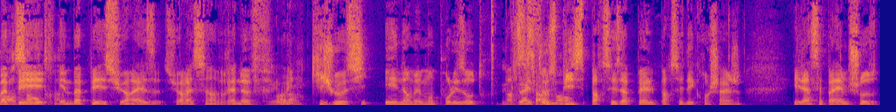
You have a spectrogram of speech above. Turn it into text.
Mbappé. Mbappé et Suarez, Suarez c'est un vrai neuf Voilà. qui jouait aussi énormément pour les autres, par ses Exactement. fausses pistes, par ses appels, par ses décrochages. Et là, c'est pas la même chose.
